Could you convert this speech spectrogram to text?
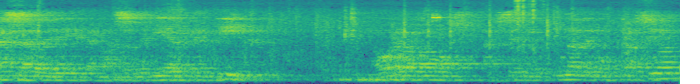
Casa de la Masonería Argentina. Ahora vamos a hacer una demostración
